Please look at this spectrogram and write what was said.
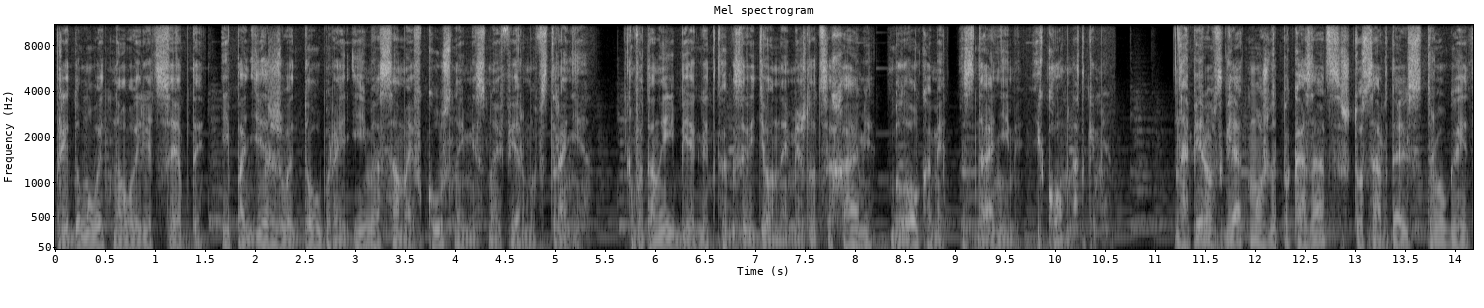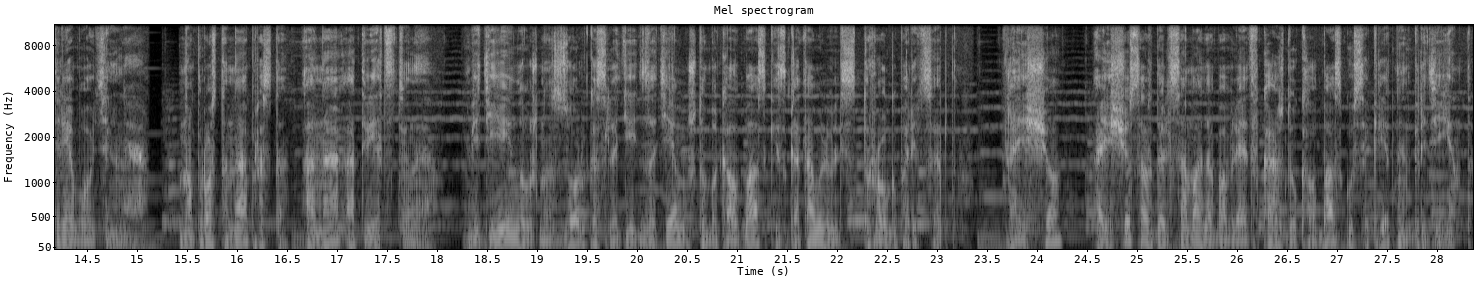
Придумывать новые рецепты и поддерживать доброе имя самой вкусной мясной фермы в стране. Вот она и бегает, как заведенная между цехами, блоками, зданиями и комнатками. На первый взгляд может показаться, что Сардель строгая и требовательная. Но просто-напросто она ответственная. Ведь ей нужно зорко следить за тем, чтобы колбаски изготавливались строго по рецептам. А еще, а еще Сардель сама добавляет в каждую колбаску секретный ингредиент.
